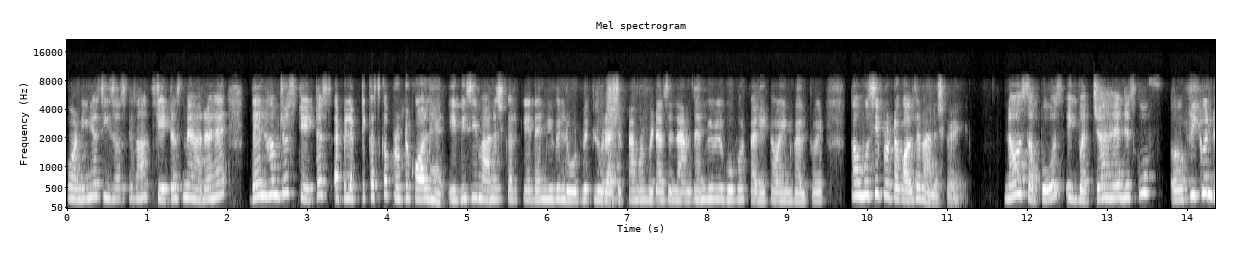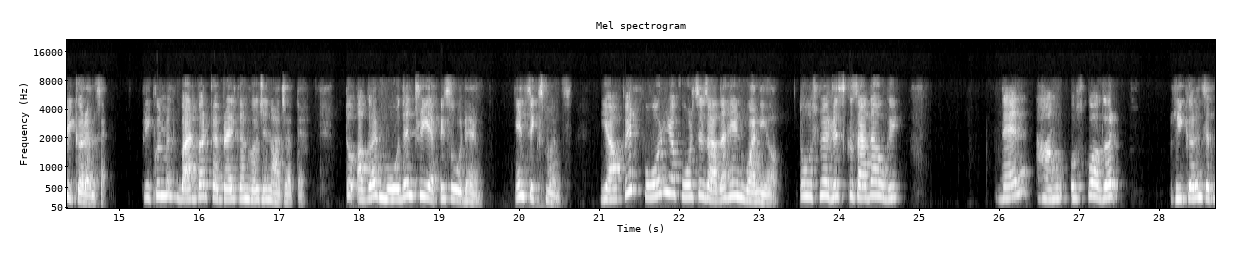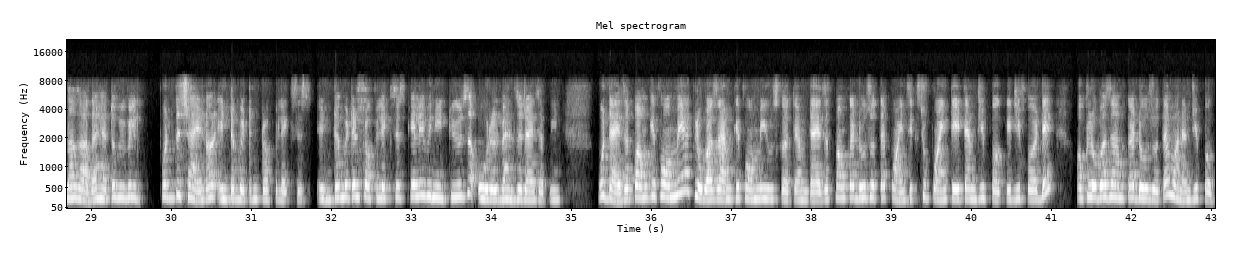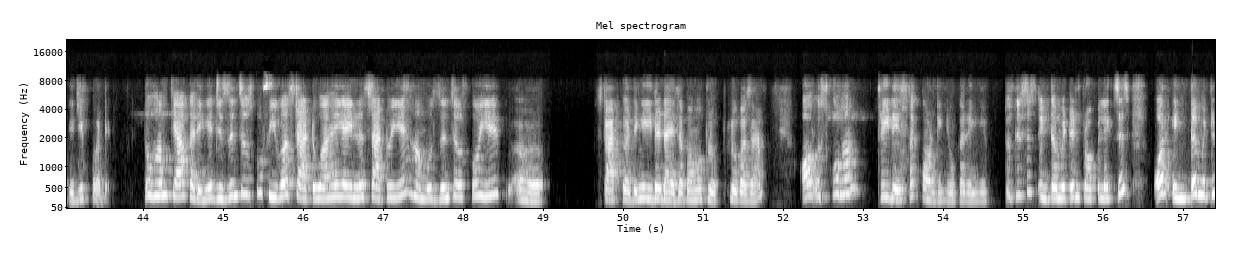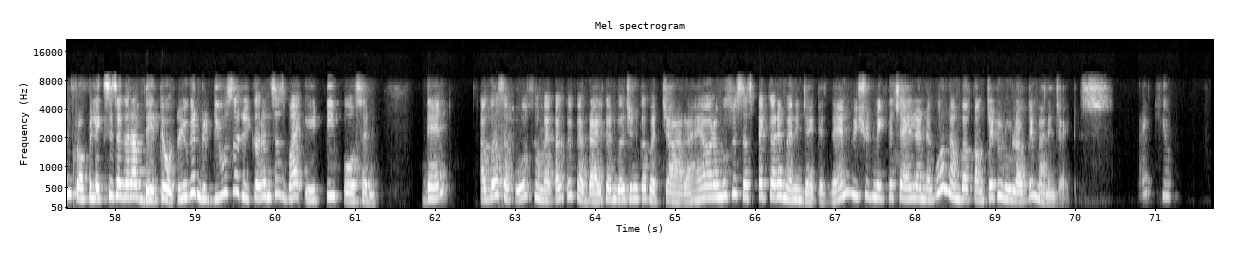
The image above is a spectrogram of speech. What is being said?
कॉन्टिन्यूस सीजर्स के साथ स्टेटस में आ रहा है. देन हम जो स्टेटस एपिलेप्टिकस का प्रोटोकॉल है एबीसी मैनेज करके then we will load with lorazepam और midazolam then we will go for phenytoin वेल्ट्रोइन तो हम उसी प्रोटोकॉल से मैनेज करेंगे. नाउ सपोज़ एक बच्चा है जिसको फ्रीक्वेंट रिकरेंस है. फ्रीक्वेंट मतलब बार बार फेब्राइल कन्वर्जन आ जाता है. तो अगर मोर देन थ्री एपिसोड है इन सिक्स मंथ्स या फिर फोर या फोर से ज़्यादा है इन वन ईयर तो उसमें रिस्क ज़्यादा होगी. देन हम उसको अगर रिकरेंस इतना ज़्यादा है तो we will prophylaxis intermediate prophylaxis के लिए we need to use oral benzodiazepine वो डाइजापाम के फॉर्म में या क्लोबाजाम के फॉर्म में यूज़ करते हैं। हम डाइजापाम का डोज होता है point six to point eight M G पर के जी पर डे और क्लोबाजाम का डोज होता है वन एम जी पर के जी पर डे तो हम क्या करेंगे? जिस दिन से उसको फीवर स्टार्ट हुआ है या इलनेस स्टार्ट हुई है, हम उस दिन से उसको ये स्टार्ट कर देंगे इधर डाइजापाम और क्लोबाजाम और उसको हम थ्री डेज़ तक कंटिन्यू करेंगे। तो दिस इज़ इंटरमीडियंट प्रोफिलेक्सिस और इंटरमीडियंट प्रोफिलेक्सिस अगर आप देते हो तो you can reduce the recurrences by 80 percent then अगर सपोज़ हमारे पास कोई फेब्राइल कन्वर्जन का बच्चा आ रहा है और हम उसमें सस्पेक्ट करें meningitis then we should make the child undergo lumbar puncture to rule out the meningitis thank you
